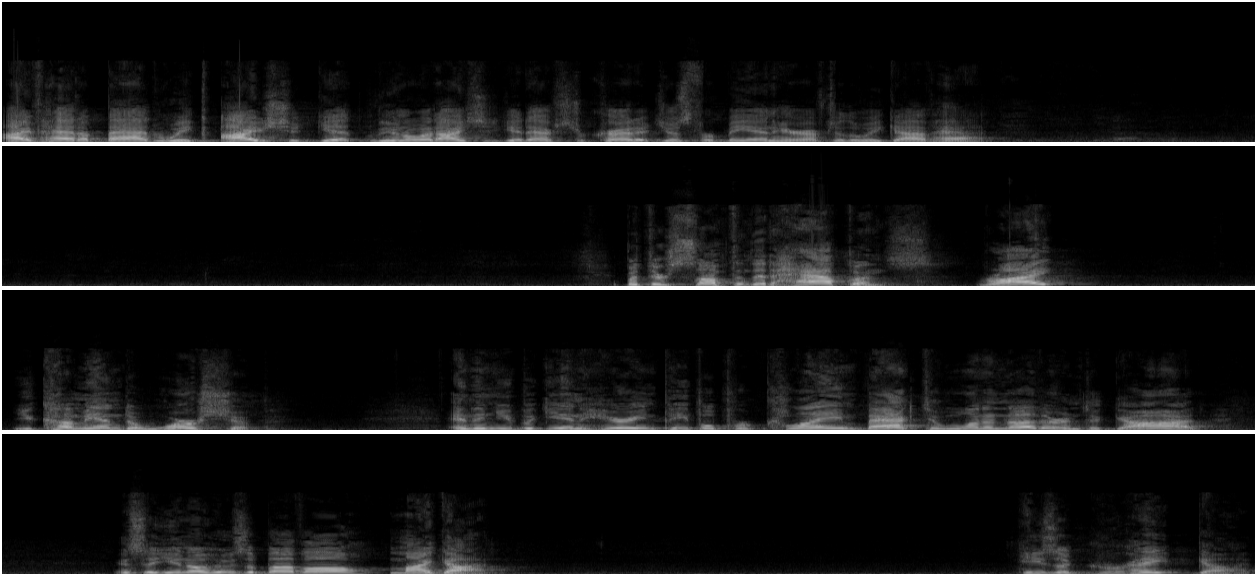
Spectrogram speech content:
I've had a bad week. I should get, you know what? I should get extra credit just for being here after the week I've had. But there's something that happens, right? You come into worship, and then you begin hearing people proclaim back to one another and to God. And say, you know who's above all? My God. He's a great God.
